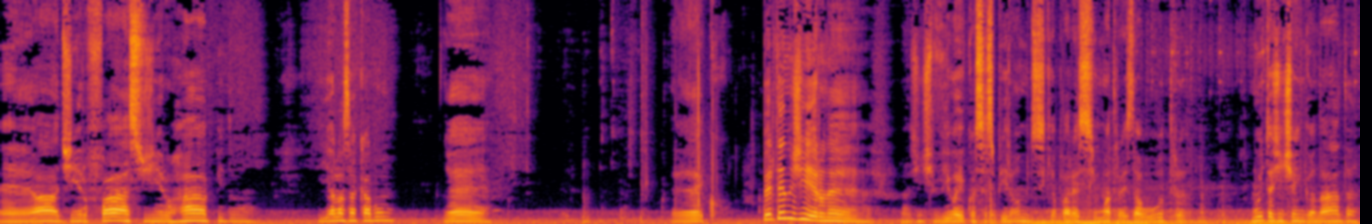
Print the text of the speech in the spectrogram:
É, ah, dinheiro fácil, dinheiro rápido. E elas acabam é, é, perdendo dinheiro, né? A gente viu aí com essas pirâmides que aparecem uma atrás da outra. Muita gente é enganada.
